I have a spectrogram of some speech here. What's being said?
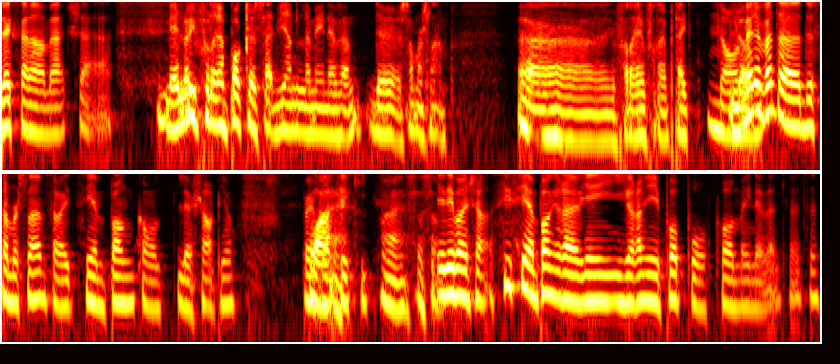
excellents matchs. à- Mais là, il faudrait pas que ça devienne le main event de SummerSlam. Euh, il faudrait, faudrait peut-être. Non, le main event euh, de SummerSlam, ça va être CM Punk contre le champion. Peu importe Ouais. c'est qui. Ouais, c'est ça. Il y a des bonnes chances. Si CM Punk revient, il revient pas pour, pour main event, là, tu sais.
